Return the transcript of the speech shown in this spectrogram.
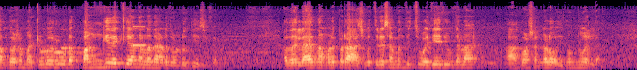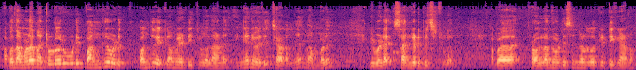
സന്തോഷം മറ്റുള്ളവരോട് പങ്കുവെക്കുക എന്നുള്ളതാണ് ഇതുകൊണ്ട് ഉദ്ദേശിക്കുന്നത്. അതല്ലാതെ നമ്മളിപ്പോൾ ഒരു ആശുപത്രിയെ സംബന്ധിച്ച് വലിയ രീതിയിലുള്ള ആഘോഷങ്ങളോ ഇതൊന്നുമല്ല. അപ്പം നമ്മൾ മറ്റുള്ളവരോട് കൂടി പങ്കുവെടു പങ്കുവെക്കാൻ വേണ്ടിയിട്ടുള്ളതാണ് ഇങ്ങനെ ഒരു ചടങ്ങ് നമ്മൾ ഇവിടെ സംഘടിപ്പിച്ചിട്ടുള്ളത്. അപ്പോൾ പ്രോഗ്രാം നോട്ടീസ് നിങ്ങൾക്ക് കിട്ടിക്കാണും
